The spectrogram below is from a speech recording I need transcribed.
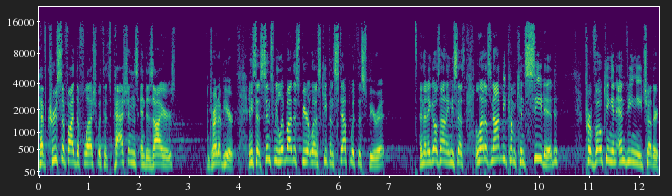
have crucified the flesh with its passions and desires. It's right up here. And he says, Since we live by the Spirit, let us keep in step with the Spirit. And then he goes on and he says, Let us not become conceited, provoking and envying each other.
